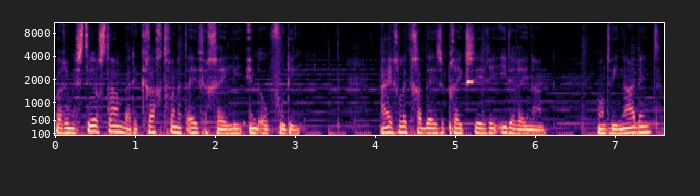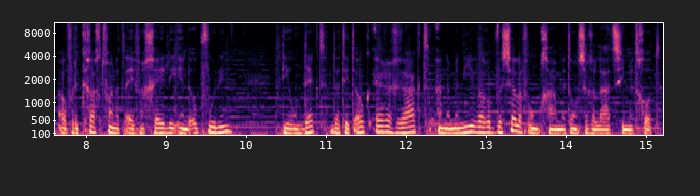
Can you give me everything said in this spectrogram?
waarin we stilstaan bij de kracht van het evangelie in de opvoeding. Eigenlijk gaat deze preekserie iedereen aan. Want wie nadenkt over de kracht van het evangelie in de opvoeding, die ontdekt dat dit ook erg raakt aan de manier waarop we zelf omgaan met onze relatie met God.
